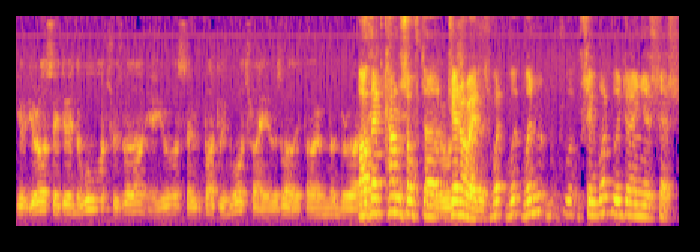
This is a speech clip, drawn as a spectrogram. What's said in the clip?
you're, you're also doing the water as well, aren't you? You're also bottling water here as well, if I remember right. Oh, that comes off the generators. When, when- see, what we're doing is this.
